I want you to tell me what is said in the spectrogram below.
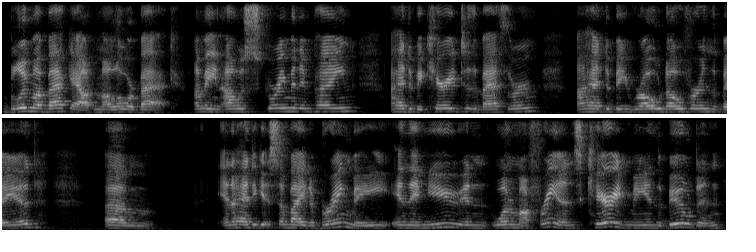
blew my back out in my lower back. I mean, I was screaming in pain. I had to be carried to the bathroom. I had to be rolled over in the bed. Um, and I had to get somebody to bring me. And then you and one of my friends carried me in the building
